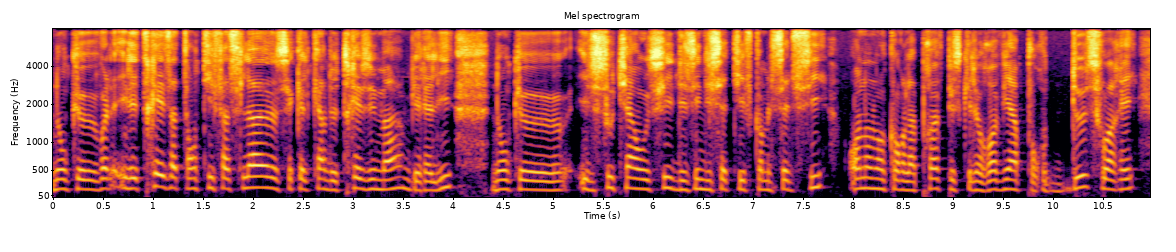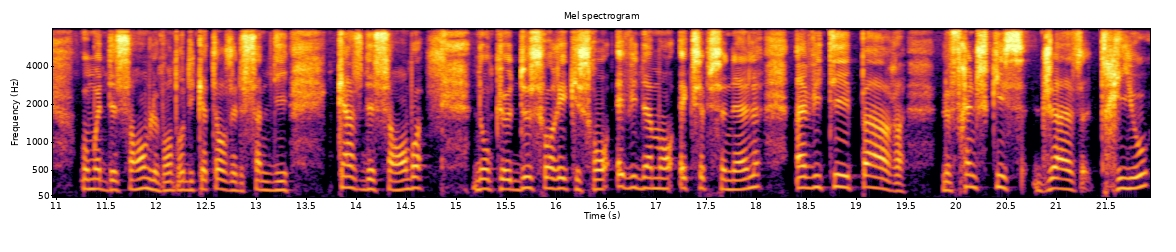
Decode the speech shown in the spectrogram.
Donc euh, voilà, il est très attentif à cela. C'est quelqu'un de très humain, Birelli. Donc euh, il soutient aussi des initiatives comme celle-ci. On en a encore la preuve puisqu'il revient pour deux soirées au mois de décembre, le vendredi 14 et le samedi 15 décembre. Donc euh, deux soirées qui seront évidemment exceptionnelles, invitées par le French Kiss Jazz Trio.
